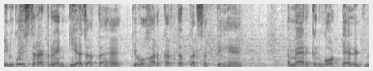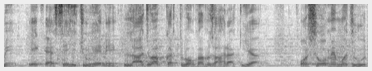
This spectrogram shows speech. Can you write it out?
इनको इस तरह ट्रेन किया जाता है कि वो हर करतब कर सकते हैं। अमेरिकन गॉड टैलेंट में एक ऐसे ही चूहे ने लाजवाब करतबों का मुजाहरा किया और शो में मौजूद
